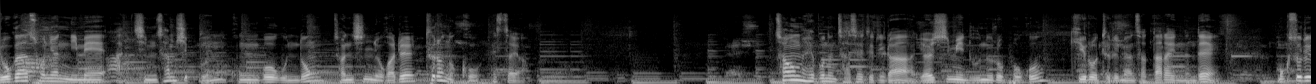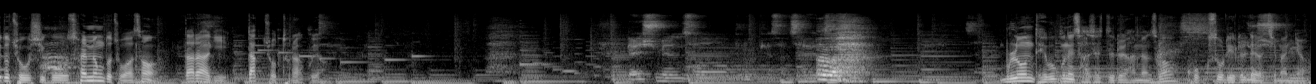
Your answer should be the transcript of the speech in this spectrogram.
요가 소년님의 아침 30분 공복 운동 전신 요가를 틀어놓고 했어요 처음 해보는 자세들이라 열심히 눈으로 보고 귀로 들으면서 따라 했는데 목소리도 좋으시고 설명도 좋아서 따라하기 딱 좋더라고요 내쉬면서 무릎 펴서 잘 물론 대부분의 자세들을 하면서 곡소리를 내었지만요.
